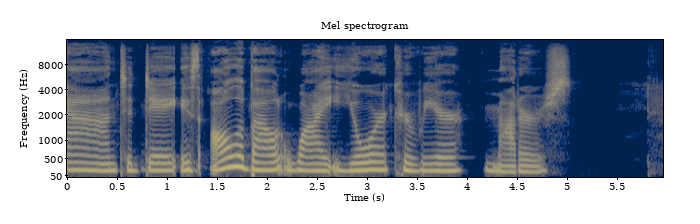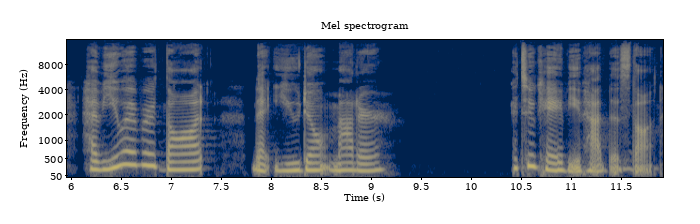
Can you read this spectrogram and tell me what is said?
and today is all about why your career matters. Have you ever thought that you don't matter? It's okay if you've had this thought.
